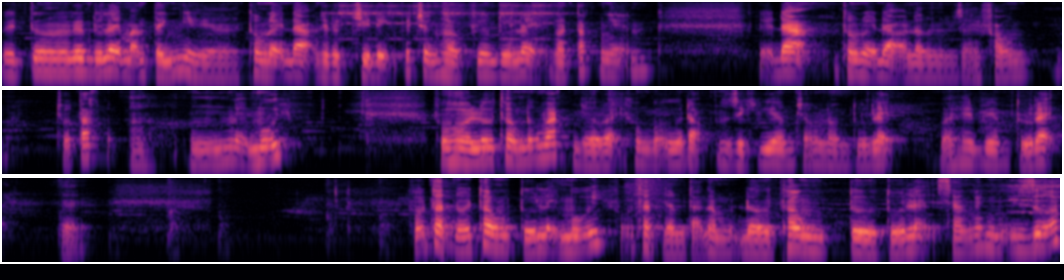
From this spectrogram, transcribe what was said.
Về tương viêm túi lệ mãn tính thì ờ, thông lệ đạo thì được chỉ định các trường hợp viêm túi lệ và tắc nghẽn lệ đạo thông lệ đạo là giải phóng chỗ tắc ờ, ở ống lệ mũi phục hồi lưu thông nước mắt, nhờ vậy không có ứ động, dịch viêm trong lòng túi lệ và hết viêm túi lệ. Đấy. phẫu thuật nối thông túi lệ mũi, phẫu thuật nhằm tạo ra một đường thông từ túi lệ sang cách mũi giữa.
